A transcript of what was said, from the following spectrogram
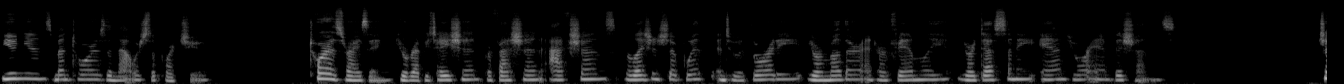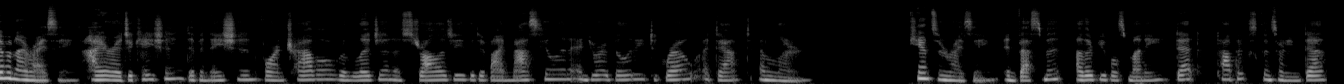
unions, mentors, and that which supports you. Taurus rising, your reputation, profession, actions, relationship with and to authority, your mother and her family, your destiny, and your ambitions. Gemini rising, higher education, divination, foreign travel, religion, astrology, the divine masculine, and your ability to grow, adapt, and learn. Cancer rising, investment, other people's money, debt, topics concerning death,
